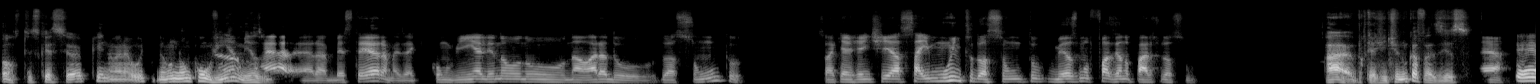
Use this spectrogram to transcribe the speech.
Bom, se tu esqueceu é porque não era útil. Não, não convinha Não, não mesmo. era, era besteira, mas é que convinha ali no no na hora do do assunto, só que a gente ia sair muito do assunto, mesmo fazendo parte do assunto. Ah, porque a gente nunca faz isso. É,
